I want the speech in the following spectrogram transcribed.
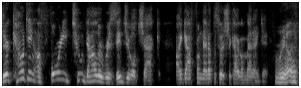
They're counting a $42 residual check I got from that episode of Chicago Med I did. Really?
